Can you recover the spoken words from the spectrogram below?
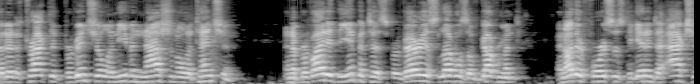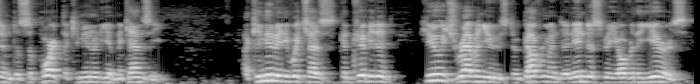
that it attracted provincial and even national attention, and it provided the impetus for various levels of government and other forces to get into action to support the community of Mackenzie, a community which has contributed huge revenues to government and industry over the years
